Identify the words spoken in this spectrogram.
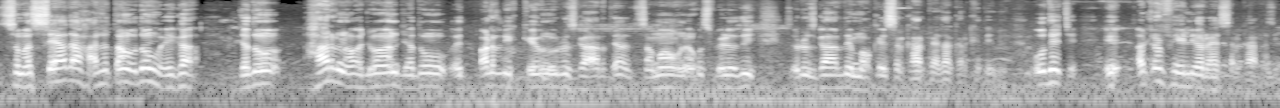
ਸਮੱਸਿਆ ਦਾ ਹੱਲ ਤਾਂ ਉਦੋਂ ਹੋਏਗਾ ਜਦੋਂ ਹਰ ਨੌਜਵਾਨ ਜਦੋਂ ਪੜ੍ਹ ਲਿਖ ਕੇ ਉਹਨੂੰ ਰੋਜ਼ਗਾਰ ਦਾ ਸਮਾਂ ਆਉਣਾ ਉਸ ਵੇਲੇ ਉਹਦੀ ਰੋਜ਼ਗਾਰ ਦੇ ਮੌਕੇ ਸਰਕਾਰ ਪੈਦਾ ਕਰਕੇ ਦੇਵੇ। ਉਹਦੇ 'ਚ ਇਹ ਅਟਰ ਫੇਲਿਅਰ ਹੈ ਸਰਕਾਰਾਂ ਦੀ।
